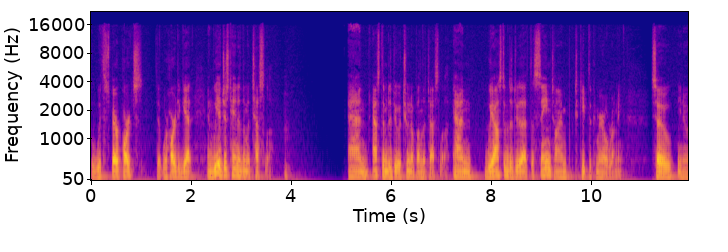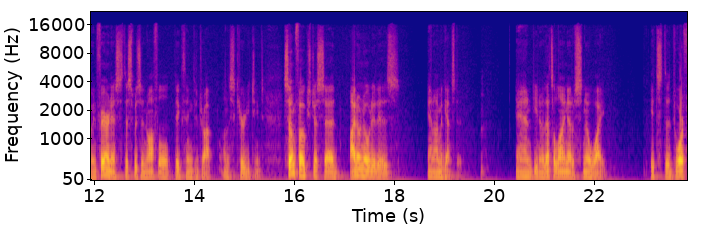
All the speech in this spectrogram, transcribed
with spare parts that were hard to get. And we had just handed them a Tesla and asked them to do a tune up on the Tesla. And we asked them to do that at the same time to keep the Camaro running. So, you know, in fairness, this was an awful big thing to drop on the security teams. Some folks just said, I don't know what it is, and I'm against it. And, you know, that's a line out of Snow White. It's the dwarf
